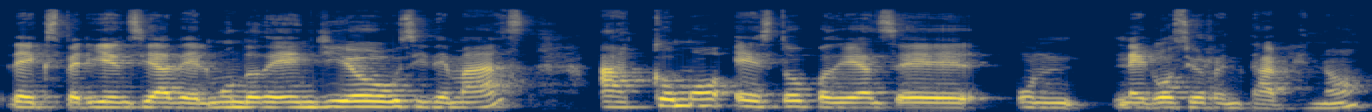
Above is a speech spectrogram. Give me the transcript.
de experiencia del mundo de NGOs y demás a cómo esto podría ser un negocio rentable, ¿no?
